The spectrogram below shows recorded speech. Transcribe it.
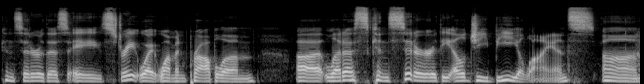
consider this a straight white woman problem, uh, let us consider the LGB alliance. Um,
